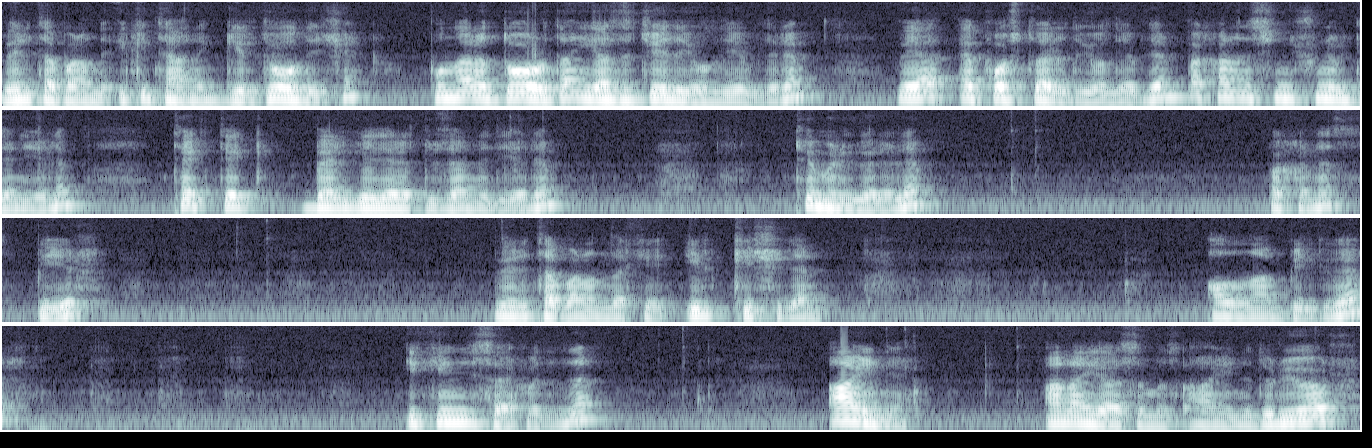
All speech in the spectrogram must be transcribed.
veri tabanında iki tane girdi olduğu için bunları doğrudan yazıcıya da yollayabilirim veya e-postayla da yollayabilirim. Bakınız şimdi şunu bir deneyelim. Tek tek belgeleri düzenle diyelim. Tümünü görelim. Bakınız bir veri tabanındaki ilk kişiden alınan bilgiler. İkinci sayfada da aynı ana yazımız aynı duruyor.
